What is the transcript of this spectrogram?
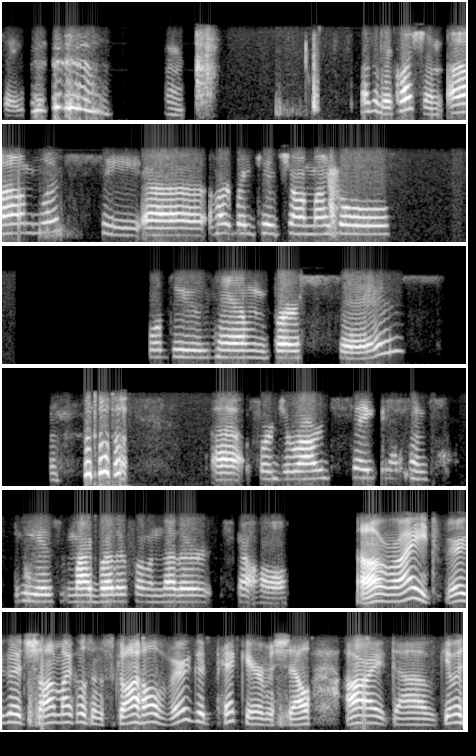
see. Hmm. That's a good question. Um, let's see. Uh, Heartbreak Kid, Shawn Michaels. We'll do him versus. uh, for Gerard's sake, since he is my brother from another Scott Hall. All right, very good. Shawn Michaels and Scott Hall, very good pick here, Michelle. All right, uh, give us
